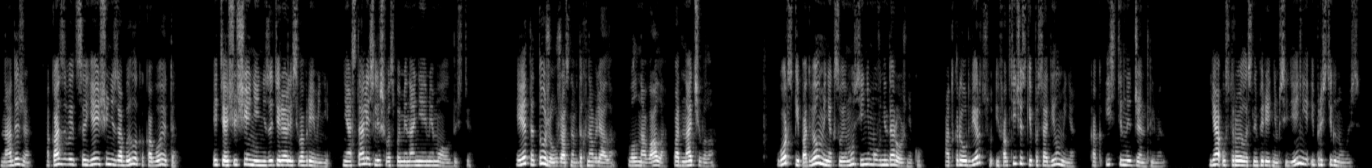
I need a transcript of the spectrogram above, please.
Надо же, Оказывается, я еще не забыла, каково это. Эти ощущения не затерялись во времени, не остались лишь воспоминаниями молодости. И это тоже ужасно вдохновляло, волновало, подначивало. Горский подвел меня к своему синему внедорожнику, открыл дверцу и фактически посадил меня, как истинный джентльмен. Я устроилась на переднем сиденье и пристегнулась.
